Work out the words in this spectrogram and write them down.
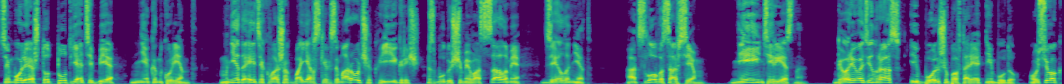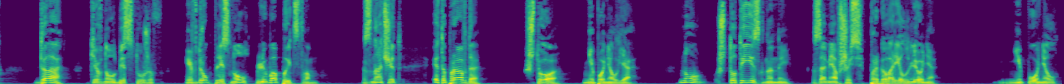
Тем более, что тут я тебе не конкурент. Мне до этих ваших боярских заморочек и игрищ с будущими вассалами дела нет. От слова совсем. Неинтересно. Говорю один раз и больше повторять не буду. Усек? Да, кивнул Бестужев. И вдруг плеснул любопытством. Значит, это правда? Что? Не понял я. Ну, что ты изгнанный, замявшись, проговорил Леня. Не понял.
